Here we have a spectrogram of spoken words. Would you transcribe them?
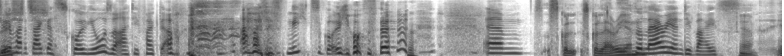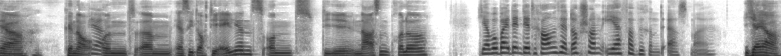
würde Gesicht. sagen, das Skoliose-Artefakt, aber, aber es ist nicht Skoliose. ähm, Skol Scolarian. Solarian Device. ja. Ja, genau. Ja. Und ähm, er sieht auch die Aliens und die Nasenbrille. Ja, wobei denn der Traum ist ja doch schon eher verwirrend erstmal. Ja, ja,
